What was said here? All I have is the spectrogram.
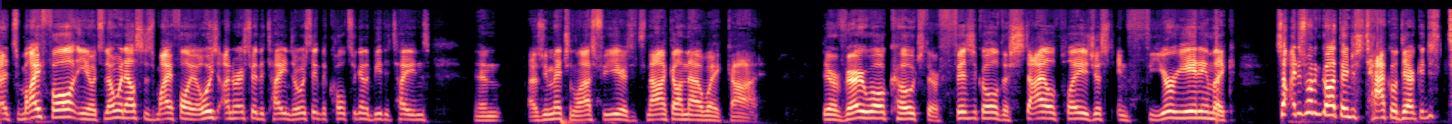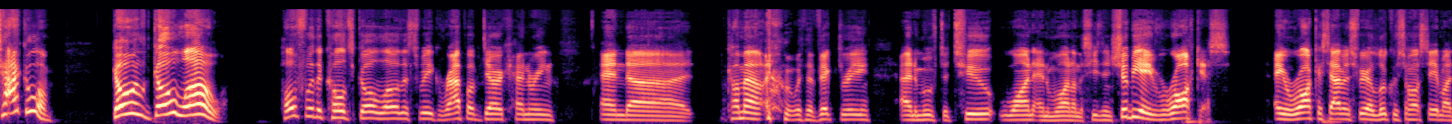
it's my fault. You know, it's no one else's. My fault. I always underestimate the Titans. I always think the Colts are going to beat the Titans. And as we mentioned, the last few years, it's not gone that way. God, they're very well coached. They're physical. Their style of play is just infuriating. Like, so I just want to go out there and just tackle Derrick and just tackle him. Go go low. Hopefully the Colts go low this week. Wrap up Derrick Henry and uh, come out with a victory and move to two, one, and one on the season. Should be a raucous, a raucous atmosphere at Lucas Oil Stadium on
